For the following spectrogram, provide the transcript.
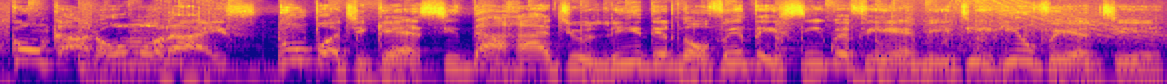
Com Carol Moraes, um podcast da Rádio Líder 95 FM de Rio Verde.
